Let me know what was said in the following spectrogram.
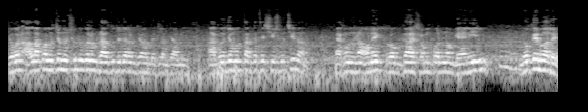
যখন আলাপ আলোচনা শুরু করলাম রাজনীতি করার যখন দেখলাম যে আমি আগেও যেমন তার কাছে শিশু ছিলাম এখন অনেক প্রজ্ঞা সম্পন্ন জ্ঞানী লোকে বলে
